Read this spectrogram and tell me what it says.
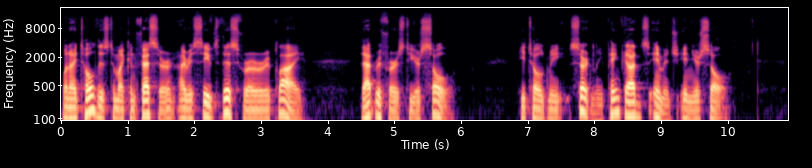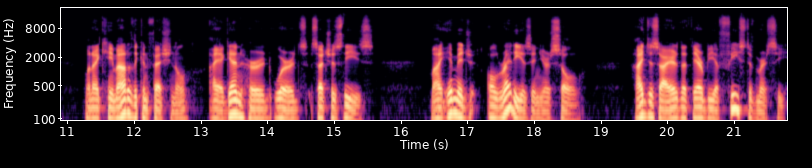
When I told this to my confessor, I received this for a reply. That refers to your soul. He told me, Certainly, paint God's image in your soul. When I came out of the confessional, I again heard words such as these my image already is in your soul. I desire that there be a feast of mercy.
